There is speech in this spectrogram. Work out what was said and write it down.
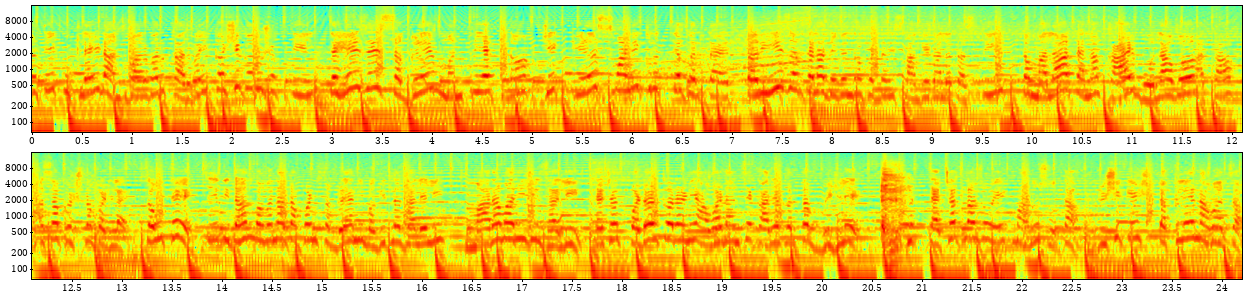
तर ते कुठल्याही डान्स बारवर कारवाई कशी करू शकतील? तर हे जे सगळे मंत्री आहेत ना जे किळस्वाणी कृत्य करतायत तरीही जर त्याला देवेंद्र फडणवीस मागे घालत असतील तर मला त्यांना काय बोलावं आता असा प्रश्न पडलाय. चौथे ते विधान भवनात आपण सगळ्यांनी बघितलं झालेली मारामारी जी झाली त्याच्यात पडळकर आणि आव्हाडांचे कार्यकर्ता भिडले. त्याच्यातला जो एक माणूस होता ऋषिकेश टकले नावाचा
